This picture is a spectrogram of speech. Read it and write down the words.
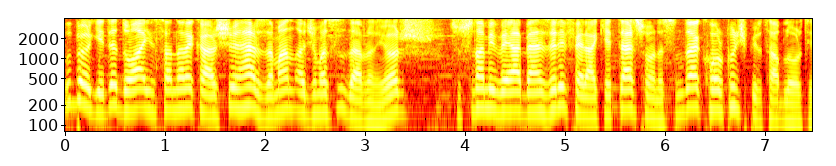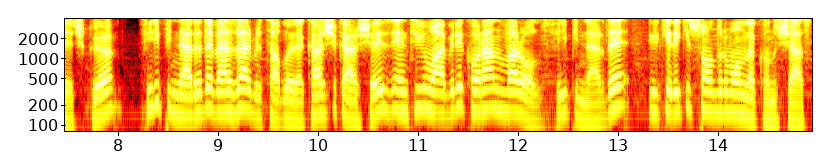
Bu bölgede doğa insanlara karşı her zaman acımasız davranıyor. Tsunami veya benzeri felaketler sonrasında korkunç bir tablo ortaya çıkıyor. Filipinler'de de benzer bir tabloyla karşı karşıyayız. NTV muhabiri Koran Varol, Filipinler'de ülkedeki son durum onunla konuşacağız.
